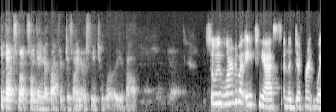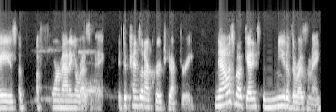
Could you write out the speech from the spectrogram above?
but that's not something that graphic designers need to worry about. So we've learned about ATS and the different ways of, of formatting a resume. It depends on our career trajectory. Now it's about getting to the meat of the resume,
